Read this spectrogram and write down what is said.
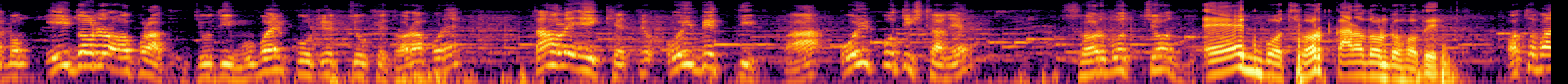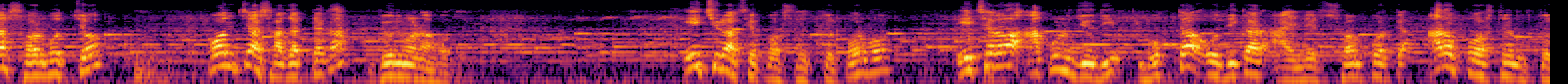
এবং এই ধরনের অপরাধ যদি মোবাইল কোর্টের চোখে ধরা পড়ে তাহলে এই ক্ষেত্রে ওই ব্যক্তি বা ওই প্রতিষ্ঠানের সর্বোচ্চ এক বছর কারাদণ্ড হবে। অথবা সর্বোচ্চ পঞ্চাশ হাজার টাকা জরিমানা হবে। এই ছিল আজকে প্রশ্ন উত্তর পর্ব। এছাড়াও আপনি যদি ভোক্তা অধিকার আইনের সম্পর্কে আরও প্রশ্নের উত্তর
